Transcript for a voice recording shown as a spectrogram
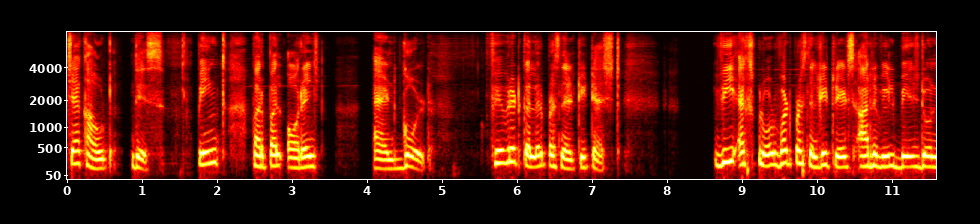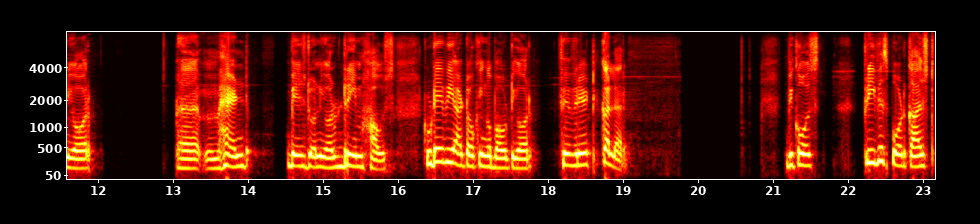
Check out this. Pink purple orange and gold. Favorite color personality test we explored what personality traits are revealed based on your uh, hand based on your dream house. Today we are talking about your favorite color. Because previous podcast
